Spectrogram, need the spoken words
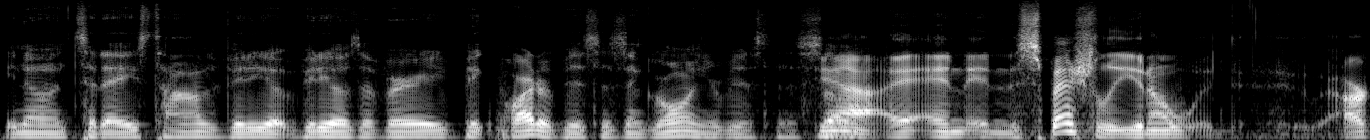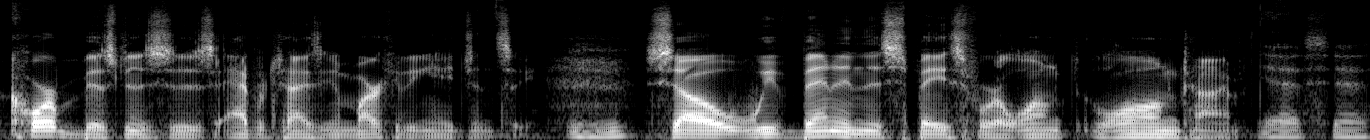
you know in today's times video video is a very big part of business and growing your business. So, Yeah, and and especially, you know, our core business is advertising and marketing agency. Mm-hmm. So we've been in this space for a long, long time. Yes, yes.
